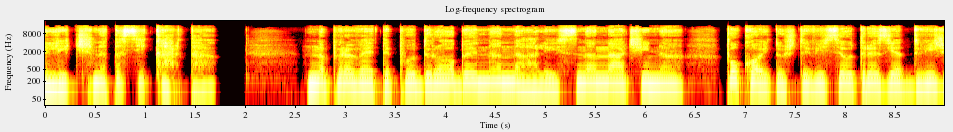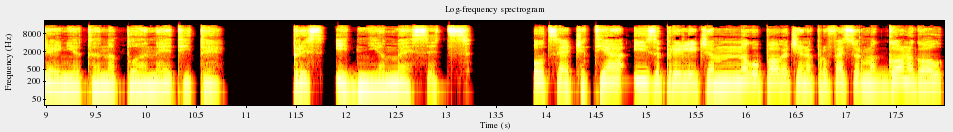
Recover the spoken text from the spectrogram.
личната си карта направете подробен анализ на начина, по който ще ви се отразят движенията на планетите през идния месец. Отсече тя и заприлича много повече на професор Макгонагол,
